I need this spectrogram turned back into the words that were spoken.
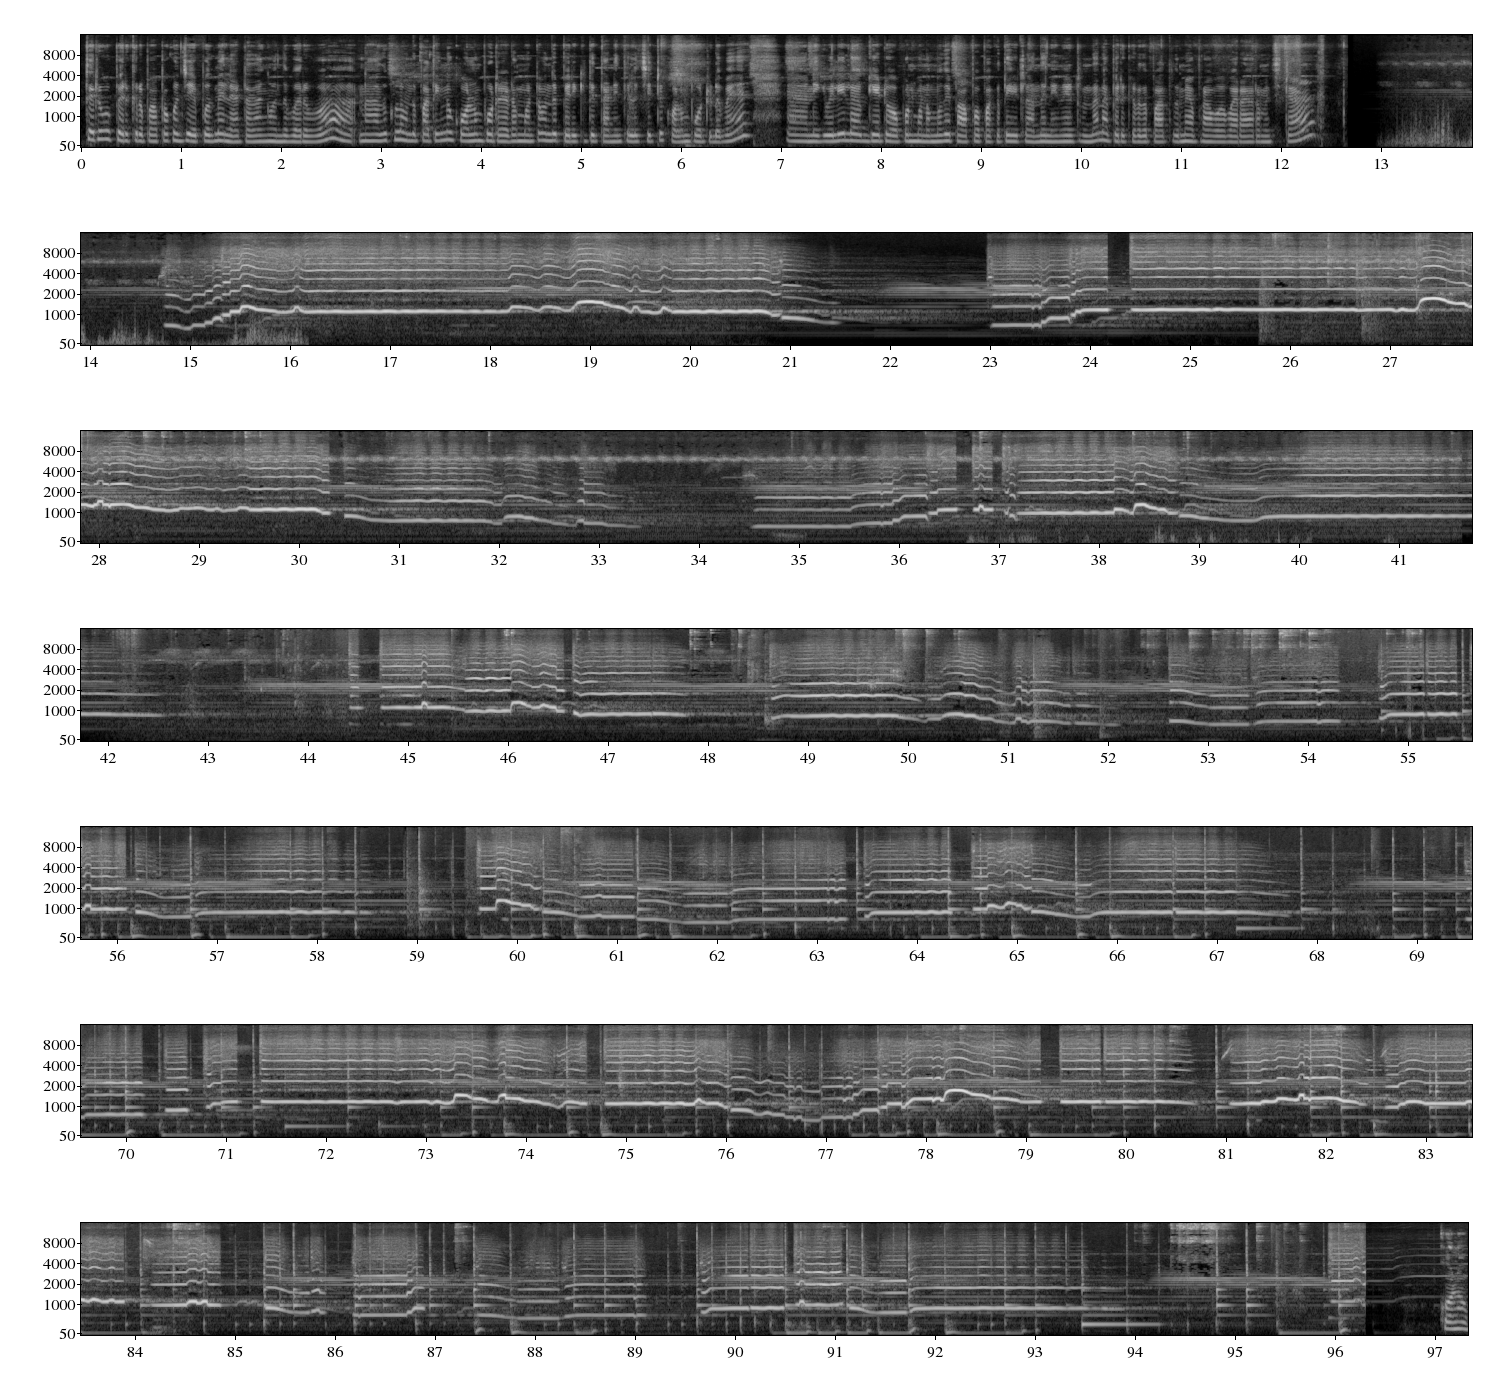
தெருவு பெருக்கிற பாப்பா கொஞ்சம் எப்போதுமே லேட்டாக தாங்க வந்து வருவாள் நான் அதுக்குள்ளே வந்து பார்த்திங்கன்னா குளம் போடுற இடம் மட்டும் வந்து பெருக்கிட்டு தண்ணி தெளிச்சிட்டு குளம் போட்டுடுவேன். இன்றைக்கி வெளியில் கேட் ஓப்பன் பண்ணும்போதே பாப்பா பக்கத்து வீட்டில் வந்து நின்றுட்டு இருந்தேன் நான் பெருக்கிறத பார்த்ததுமே அப்புறம் அவள் வர ஆரம்பிச்சிட்டேன்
